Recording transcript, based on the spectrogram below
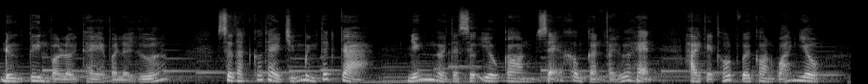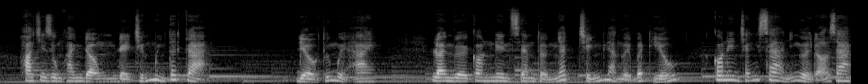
Đừng tin vào lời thề và lời hứa. Sự thật có thể chứng minh tất cả. Những người thật sự yêu con sẽ không cần phải hứa hẹn hay thể thốt với con quá nhiều. Họ chỉ dùng hành động để chứng minh tất cả. Điều thứ 12. Loại người con nên xem thường nhất chính là người bất hiếu. Con nên tránh xa những người đó ra.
